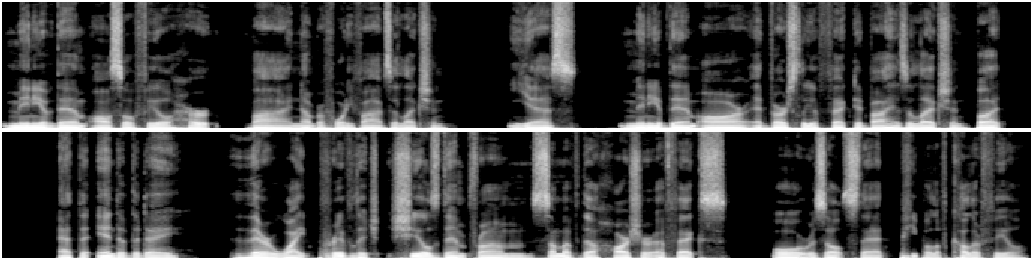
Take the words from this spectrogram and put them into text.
Many of them also feel hurt by number 45's election. Yes, many of them are adversely affected by his election, but at the end of the day, their white privilege shields them from some of the harsher effects or results that people of color feel.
